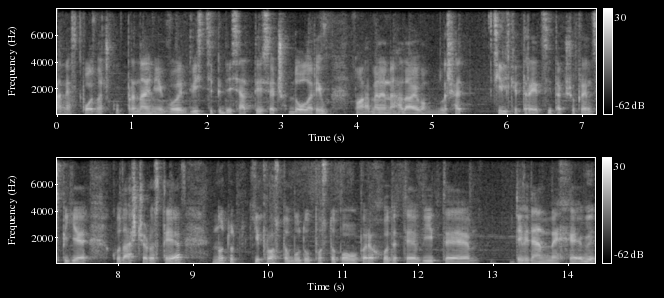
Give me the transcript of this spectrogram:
осягне в позначку, принаймні в 250 тисяч доларів. Ну а в мене нагадаю вам лише. Тільки 30, так що в принципі є куди ще рости. Ну тут тоді просто буду поступово переходити від е, дивідендних, е,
